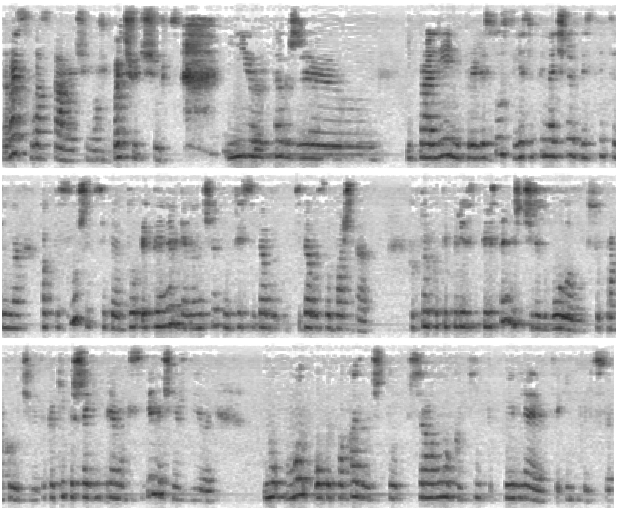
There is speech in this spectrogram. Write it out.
давай с хвоста начнем, по чуть-чуть. И также и про лень, и про ресурсы. Если ты начнешь действительно как-то слушать себя, то эта энергия, она начнет внутри себя, тебя высвобождаться. Как только ты перестанешь через голову все прокручивать, а какие-то шаги прямо к себе начнешь делать, ну, мой опыт показывает, что все равно какие-то появляются импульсы,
